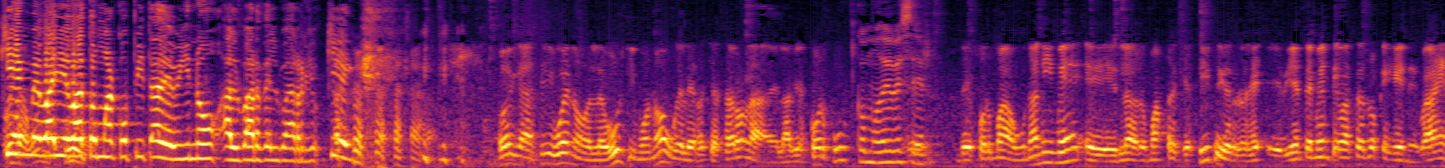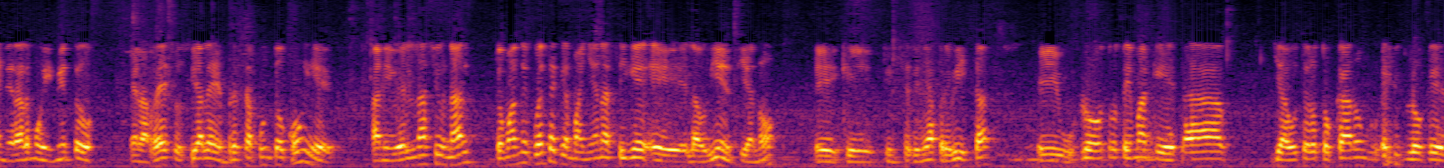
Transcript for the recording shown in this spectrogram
¿Quién me va a llevar a tomar copita de vino al bar del barrio? ¿Quién? Oiga, sí, bueno, lo último, ¿no? le rechazaron la, el habeas corpus. Como debe eh, ser. de forma unánime, eh, lo más fresquecito y eh, evidentemente va a ser lo que va a generar movimiento en las redes sociales empresa.com y a nivel nacional, tomando en cuenta que mañana sigue la audiencia, ¿no? que se tenía prevista eh, otro tema que está, ya ustedes lo tocaron, lo que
